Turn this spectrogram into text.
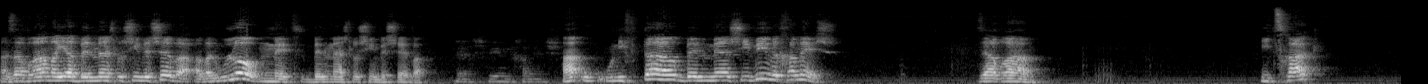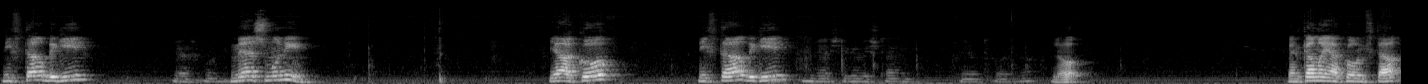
אז אברהם היה בן 137, אבל הוא לא מת בן 137. 175. אה, הוא, הוא נפטר בן 175. זה אברהם. יצחק נפטר בגיל 180. 180. יעקב נפטר בגיל 172. אני לא לא? לא. בן כמה יעקב נפטר?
